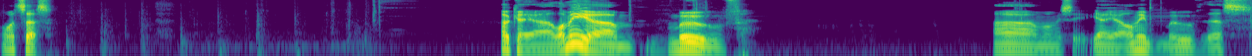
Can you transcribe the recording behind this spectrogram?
What's this? Okay, uh, let me, um, move. Um, let me see. Yeah, yeah, let me move this.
